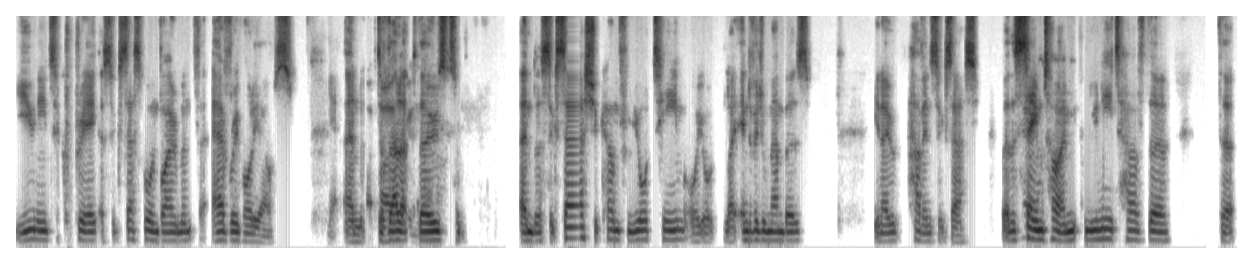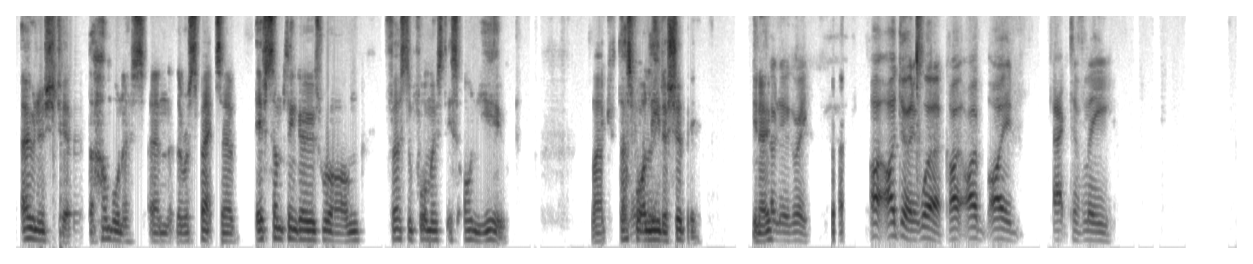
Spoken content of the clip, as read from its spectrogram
you need to create a successful environment for everybody else Yeah. and I develop agree with that. those to, and the success should come from your team or your like individual members you know having success but at the same time you need to have the the ownership the humbleness and the respect to if something goes wrong first and foremost it's on you like that's what a leader should be you know totally agree. I, I do it at work. I, I, I actively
